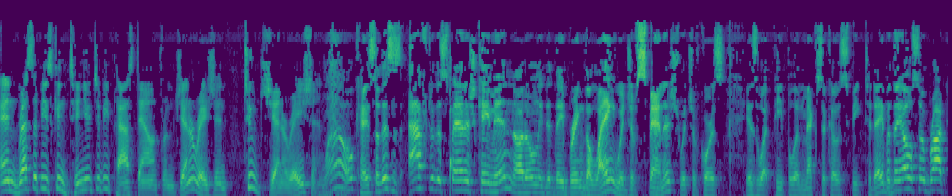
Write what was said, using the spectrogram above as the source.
and recipes continued to be passed down from generation to generation. Wow, okay, so this is after the Spanish came in. Not only did they bring the language of Spanish, which of course is what people in Mexico speak today, but they also brought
